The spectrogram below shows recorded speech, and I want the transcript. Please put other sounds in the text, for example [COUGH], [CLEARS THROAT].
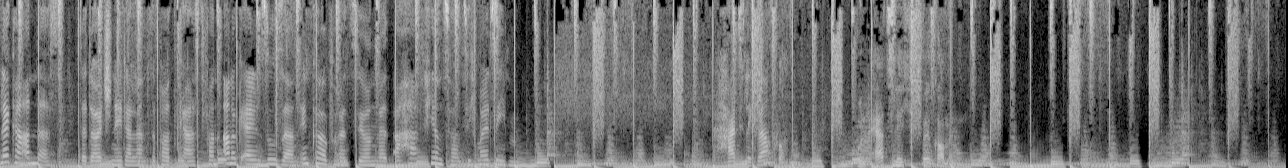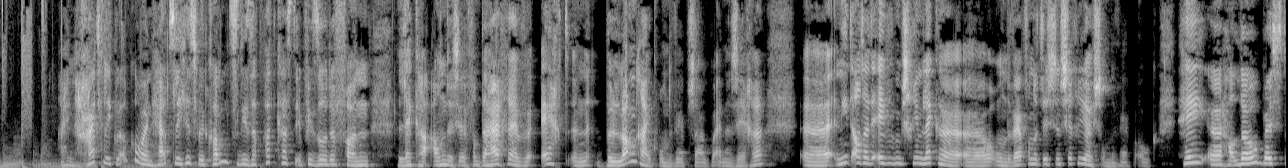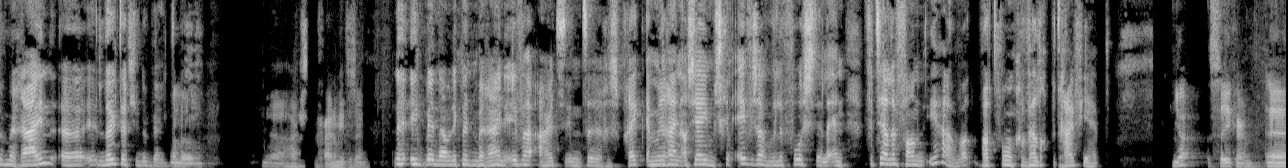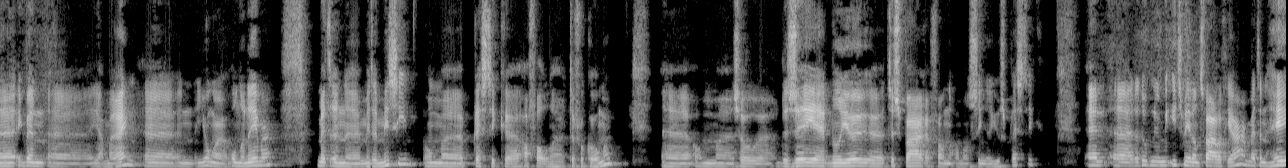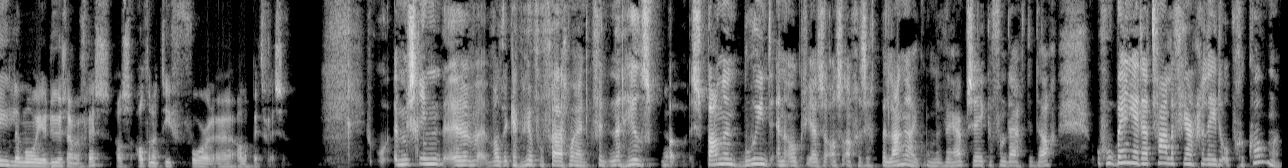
Lecker anders, der deutsch-niederlandse Podcast von Anuk Ellen Susan in Kooperation mit AHA 24x7. Hartelijk welkom. Und herzlich willkommen. Hartelijk welkom en herzliches welkom zu dieser podcast-episode van Lekker Anders. En vandaag hebben we echt een belangrijk onderwerp, zou ik bijna zeggen. Uh, niet altijd even misschien lekker uh, onderwerp, want het is een serieus onderwerp ook. Hey, uh, hallo beste Marijn. leuk dat je er bent. Hallo. Ja, hartstikke fijn om hier te zijn. [LAUGHS] Ik ben namelijk met Marijn even arts in het gesprek. En Marijn, als jij je misschien even zou willen voorstellen en vertellen van ja, wat, wat voor een geweldig bedrijf je hebt. Ja, zeker. Uh, ik ben uh, ja, Marijn, uh, een jonge ondernemer met een, met een missie om plastic afval te voorkomen. om zo de zeeën, het milieu te sparen van allemaal single-use plastic. En dat doe ik nu iets meer dan 12 jaar met een hele mooie duurzame fles als alternatief voor alle petflessen. Misschien, uh, want ik heb heel veel vragen, maar ik vind het een heel sp spannend, boeiend en ook, ja, zoals al gezegd, belangrijk onderwerp, zeker vandaag de dag. Hoe ben jij daar twaalf jaar geleden op gekomen?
